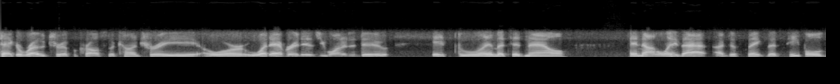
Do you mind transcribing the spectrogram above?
take a road trip across the country or whatever it is you wanted to do. It's limited now and not only that, I just think that people,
